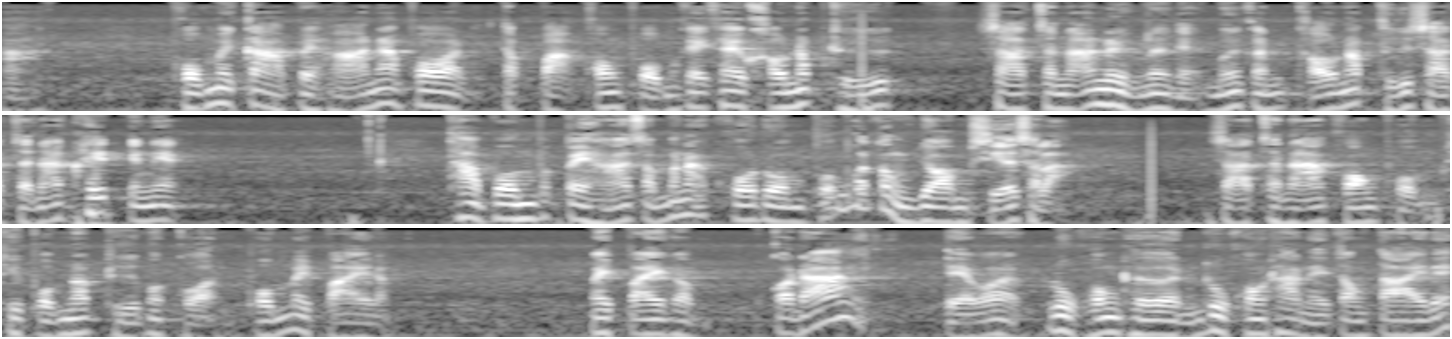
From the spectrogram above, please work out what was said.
หา ผมไม่กล้าไปหาหน้าพ่อตะปากของผมคล้ายๆเขานับถือศาสนาหนึ่งเลยเนี่ยเหมือนกันเขานับถือศาสนาคริสต์อย่างเนี้ยถ้าผมไปหาสัมมณโคดม ผมก็ต้องยอมเสียสละ ศาสนาของผมที่ผมนับถือมาก่อน ผมไม่ไปหรอกไม่ไปกับก็ได้ แต่ว่าลูกของเธอ ลูกของท่านไหนต้องตายเด้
